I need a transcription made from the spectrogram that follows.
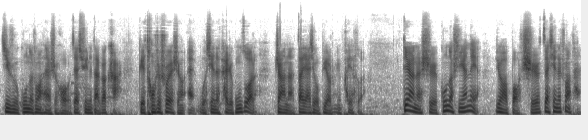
进入工作状态的时候，在群里打个卡，给同事说一声，哎，我现在开始工作了，这样呢，大家就比较容易配合。第二呢，是工作时间内啊要保持在线的状态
